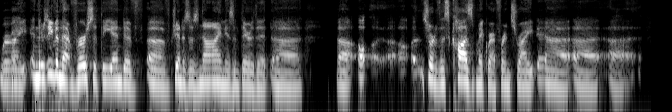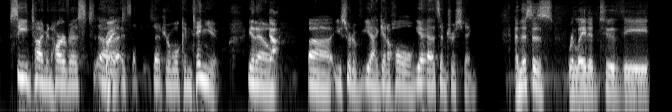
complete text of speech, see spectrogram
Right, and there's even that verse at the end of of Genesis nine, isn't there? That uh, uh, uh, uh sort of this cosmic reference, right? Uh, uh, seed time and harvest, right. et cetera, et cetera, will continue. You know, yeah. you sort of yeah get a whole yeah that's interesting. And this is related to the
